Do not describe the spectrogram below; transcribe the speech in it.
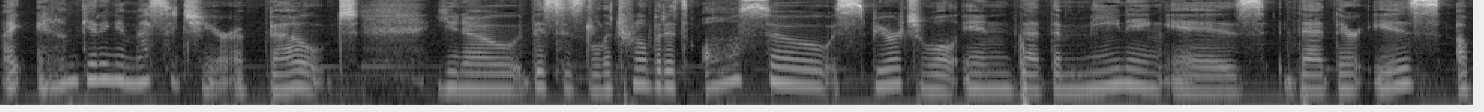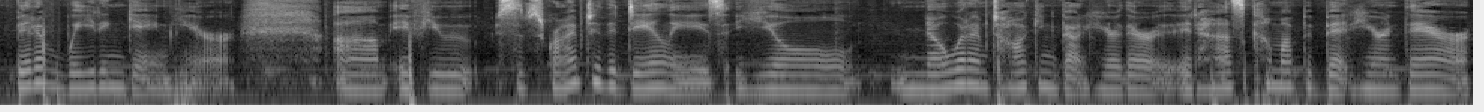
I am getting a message here about, you know, this is literal, but it's also spiritual in that the meaning is that there is a bit of waiting game here. Um, if you subscribe to the dailies, you'll know what I'm talking about here. There, it has come up a bit here and there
